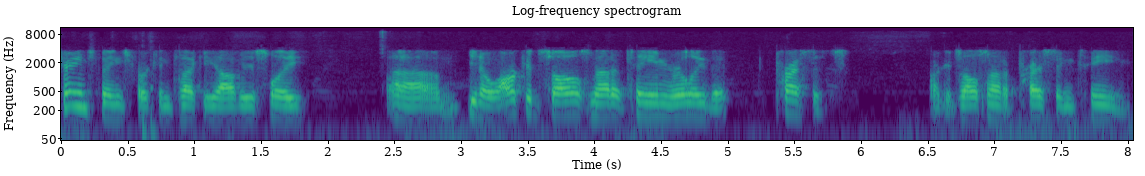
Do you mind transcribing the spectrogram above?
change things for Kentucky. Obviously, um, you know Arkansas is not a team really that presses. Arkansas is not a pressing team,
